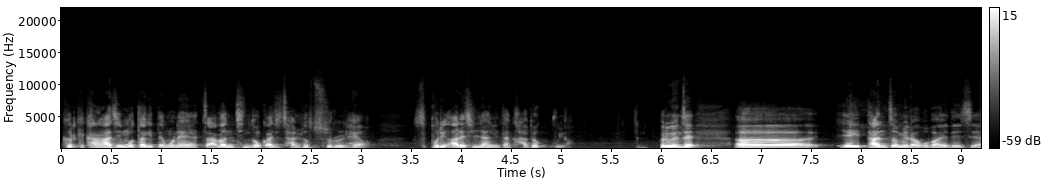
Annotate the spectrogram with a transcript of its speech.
그렇게 강하지 못하기 때문에 작은 진동까지 잘 흡수를 해요. 스프링 아래 질량이 일단 가볍고요 그리고 이제 어, 이 단점이라고 봐야 되지.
